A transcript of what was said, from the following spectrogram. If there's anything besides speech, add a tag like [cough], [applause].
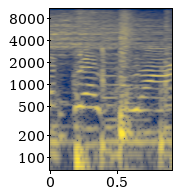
grab, grab, grab.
